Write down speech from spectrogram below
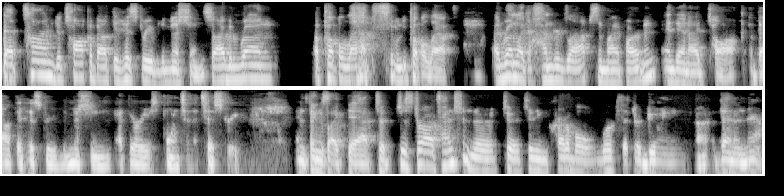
that time to talk about the history of the mission. So I would run a couple laps, a couple laps. I'd run like a hundred laps in my apartment, and then I'd talk about the history of the mission at various points in its history and things like that to just draw attention to, to, to the incredible work that they're doing uh, then and now.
